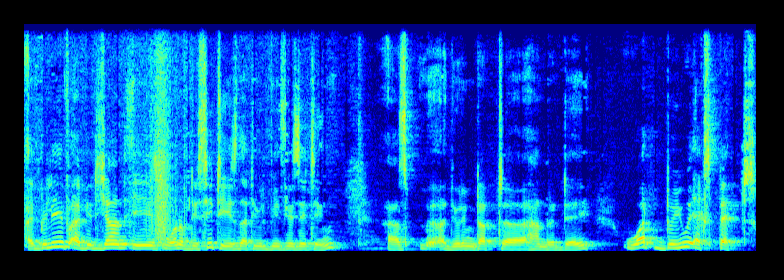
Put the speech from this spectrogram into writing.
I believe Abidjan is one of the cities that you will be visiting as, uh, during that uh, 100 day. What do you expect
